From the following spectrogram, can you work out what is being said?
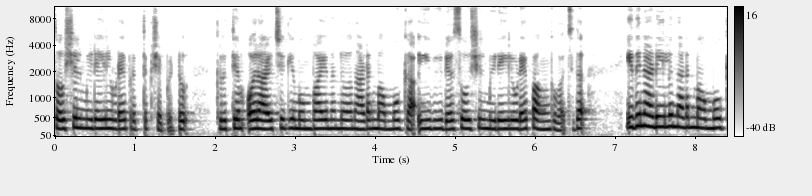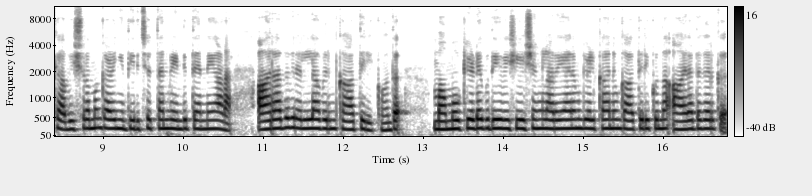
സോഷ്യൽ മീഡിയയിലൂടെ പ്രത്യക്ഷപ്പെട്ടു. കൃത്യം ഒരാഴ്ചയ്ക്ക് മുമ്പായി നിന്ന് നടൻ മമ്മൂക്ക ഈ വീഡിയോ സോഷ്യൽ മീഡിയയിലൂടെ പങ്കുവച്ചത്. ഇതിനിടയിലും നടൻ മമ്മൂക്ക വിശ്രമം കഴിഞ്ഞ് തിരിച്ചെത്താൻ വേണ്ടി തന്നെയാണ് ആരാധകരെല്ലാവരും കാത്തിരിക്കുന്നത്. മമ്മൂക്കയുടെ പുതിയ വിശേഷങ്ങൾ അറിയാനും കേൾക്കാനും കാത്തിരിക്കുന്ന ആരാധകർക്ക്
